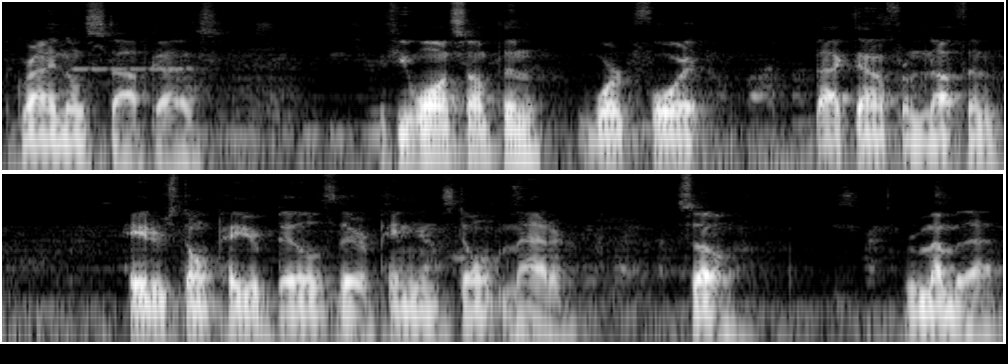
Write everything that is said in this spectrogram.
the grind don't stop, guys. If you want something, work for it. Back down from nothing. Haters don't pay your bills. Their opinions don't matter. So remember that.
